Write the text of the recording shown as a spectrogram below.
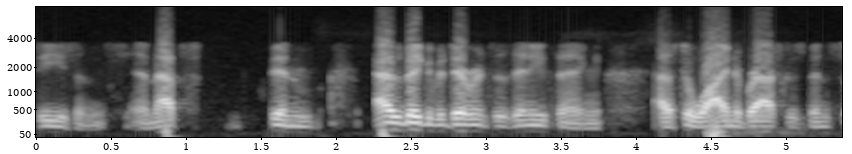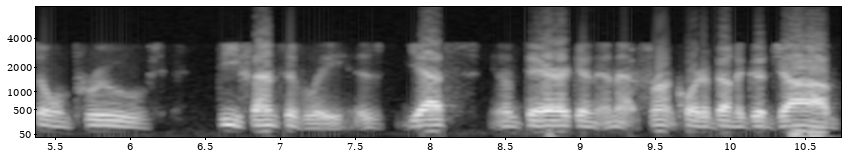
seasons. And that's been as big of a difference as anything as to why Nebraska's been so improved defensively. Is yes, you know, Derek and, and that front court have done a good job,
